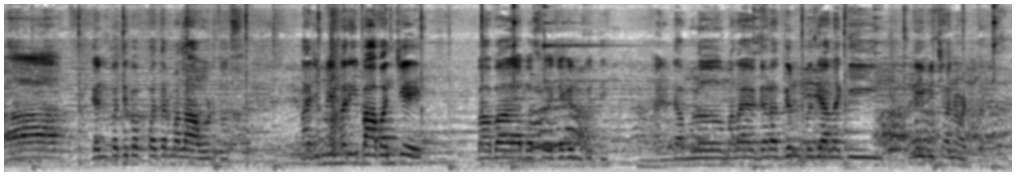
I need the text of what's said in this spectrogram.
आ, गणपती बाप्पा तर मला आवडतोच. माझी मेमरी बाबांची आहे. बाबा बसवायचे गणपती. आणि त्यामुळं मला घरात गणपती आला की नेहमी छान वाटतं.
